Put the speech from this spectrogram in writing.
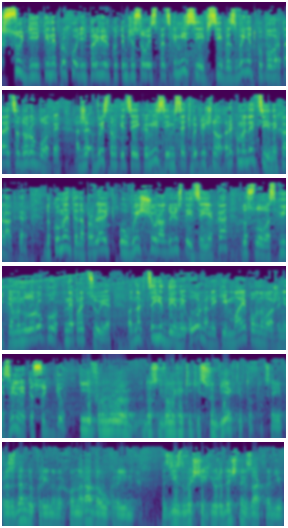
Судді, які не проходять перевірку тимчасової спецкомісії, всі без винятку повертаються до роботи, адже висновки цієї комісії містять виключно рекомендаційний характер. Документи направляють у Вищу раду юстиції, яка до слова з квітня минулого року не працює. Однак це єдиний орган, який має повноваження звільнити суддю. Її формує досить велика кількість суб'єктів, тобто це і президент України, Верховна Рада України, з'їзд вищих юридичних закладів,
